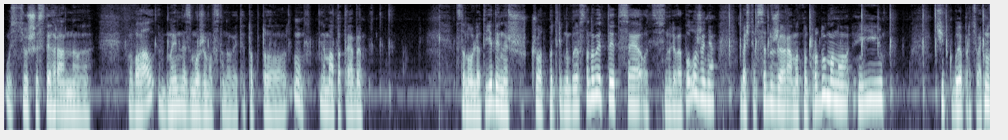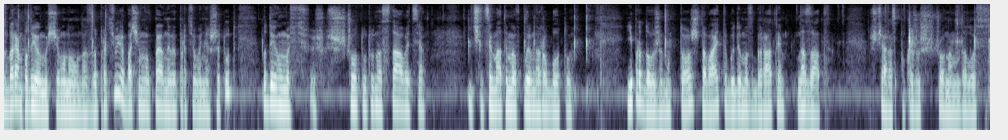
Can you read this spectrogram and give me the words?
ось цю шестигранну вал ми не зможемо встановити. Тобто, ну, нема потреби встановлювати. Єдине, що потрібно буде встановити, це ось нульове положення. Бачите, все дуже грамотно продумано і чітко буде працювати. Ну, зберемо, подивимося, що воно у нас запрацює. Бачимо певне випрацювання ще тут. Подивимось, що тут у нас ставиться і чи це матиме вплив на роботу. І продовжимо. Тож, давайте будемо збирати назад. Ще раз покажу, що нам вдалося.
